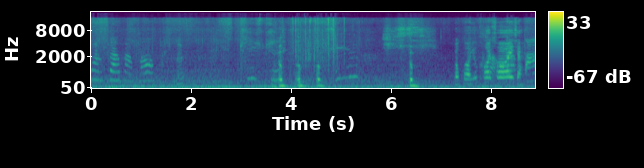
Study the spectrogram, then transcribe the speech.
ป้าป้าป้าๆนะอึมอึมอึมตึมบอกพ่ออยุค่อยๆจ้ะป้าป้า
